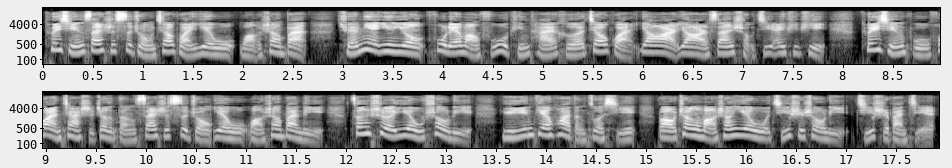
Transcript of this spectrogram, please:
推行三十四种交管业务网上办，全面应用互联网服务平台和交管幺二幺二三手机 APP，推行补换驾驶证等三十四种业务网上办理。增设业务受理、语音电话等坐席，保证网商业务及时受理、及时办结。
